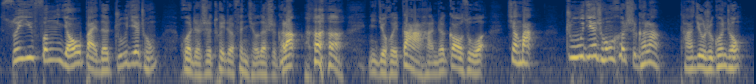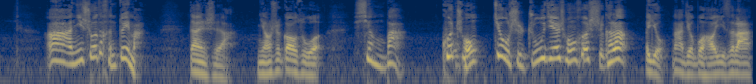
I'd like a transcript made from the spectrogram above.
随风摇摆的竹节虫，或者是推着粪球的屎壳郎，哈哈，你就会大喊着告诉我：“象爸，竹节虫和屎壳郎，它就是昆虫。”啊，你说的很对嘛。但是啊，你要是告诉我，象爸，昆虫就是竹节虫和屎壳郎，哎呦，那就不好意思啦，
